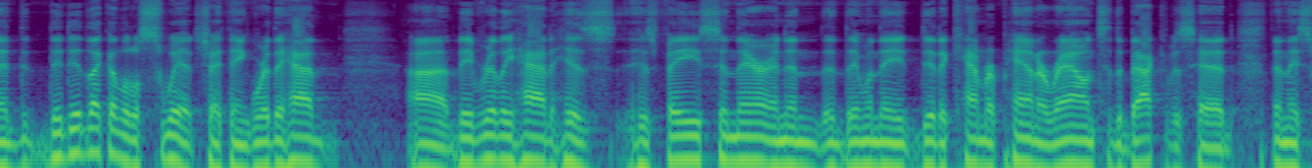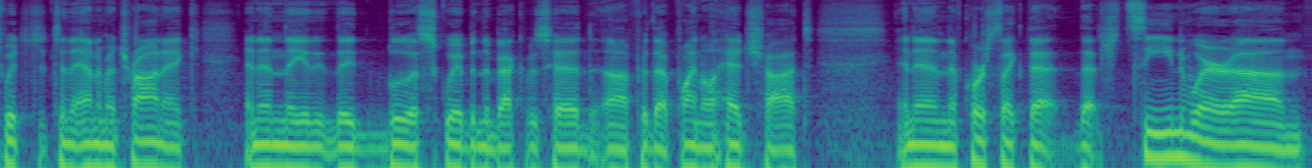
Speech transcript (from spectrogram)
then they did like a little switch, I think, where they had. Uh, they really had his his face in there, and then then when they did a camera pan around to the back of his head, then they switched it to the animatronic, and then they they blew a squib in the back of his head uh, for that final headshot, and then of course like that that scene where um,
